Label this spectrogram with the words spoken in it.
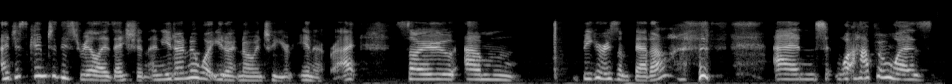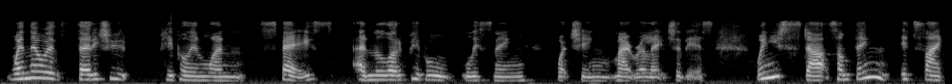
I just came to this realization, and you don't know what you don't know until you're in it, right? So, um, bigger isn't better. and what happened was when there were 32 people in one space, and a lot of people listening watching might relate to this. When you start something, it's like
